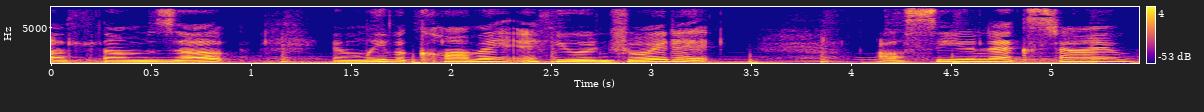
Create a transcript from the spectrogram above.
a thumbs up and leave a comment if you enjoyed it. I'll see you next time.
